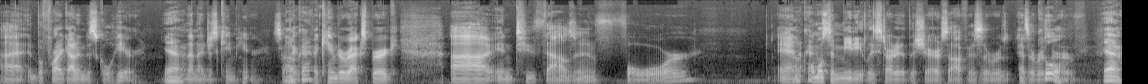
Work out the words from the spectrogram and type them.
uh, and before I got into school here. Yeah. And then I just came here. So Okay. I, I came to Rexburg uh, in 2004, and Okay. almost immediately started at the sheriff's office as a, res- as a Cool. reserve. Yeah.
